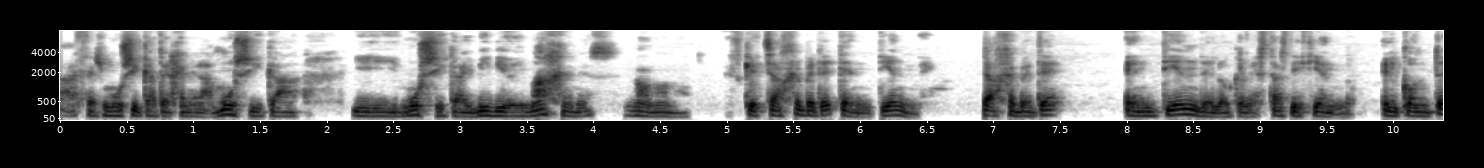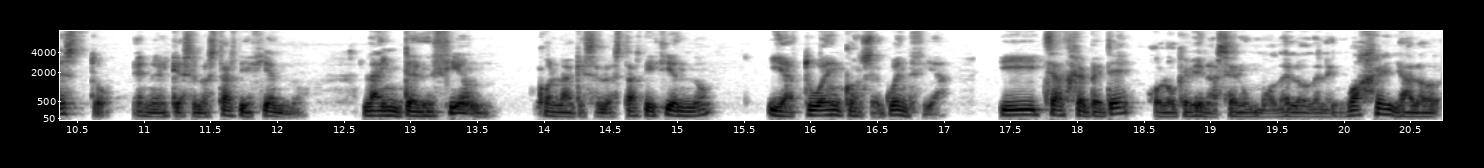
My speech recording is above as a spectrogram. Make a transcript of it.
haces música te genera música y música y vídeo imágenes. No, no, no. Es que ChatGPT te entiende. ChatGPT entiende lo que le estás diciendo, el contexto en el que se lo estás diciendo, la intención con la que se lo estás diciendo y actúa en consecuencia. Y ChatGPT, o lo que viene a ser un modelo de lenguaje, ya lo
